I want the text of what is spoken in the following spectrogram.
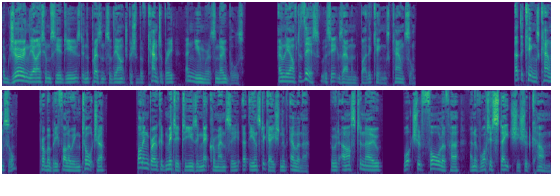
abjuring the items he had used in the presence of the Archbishop of Canterbury and numerous nobles. Only after this was he examined by the King's Council. At the King's Council, probably following torture, Bolingbroke admitted to using necromancy at the instigation of Eleanor, who had asked to know what should fall of her and of what estate she should come.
